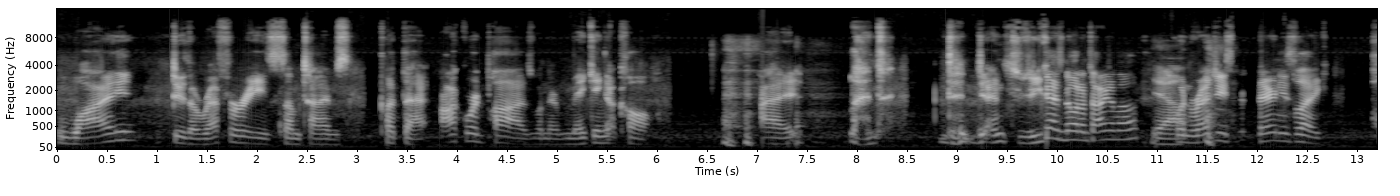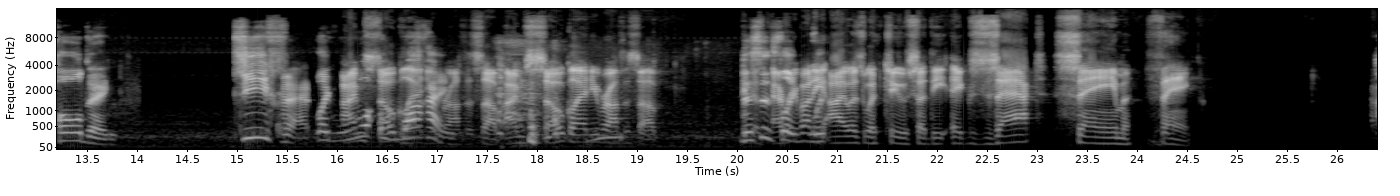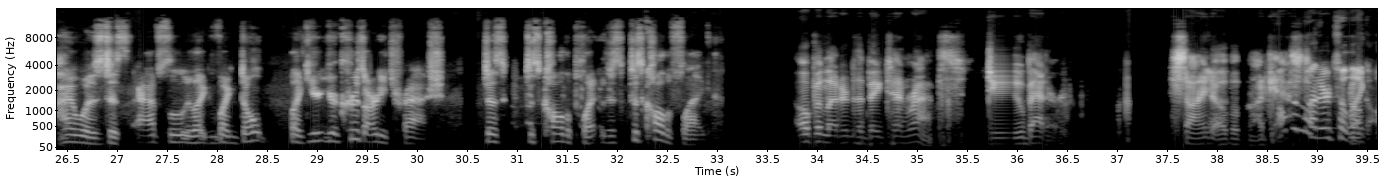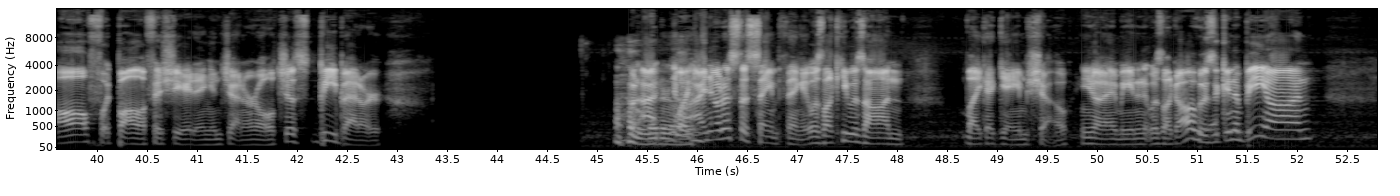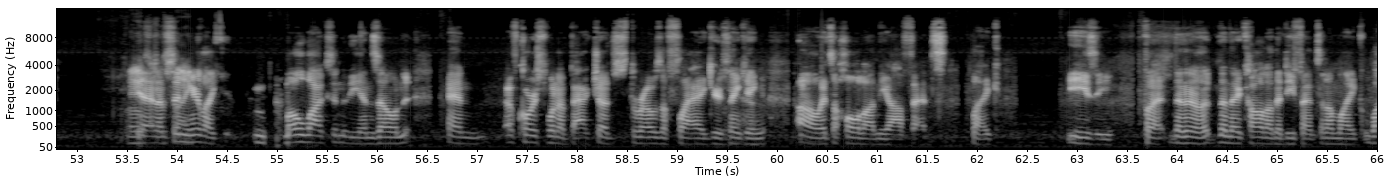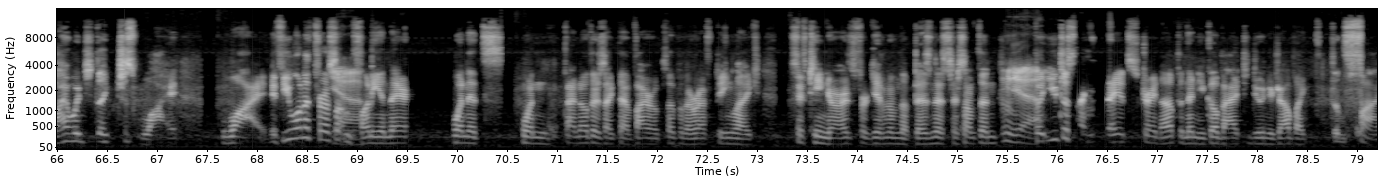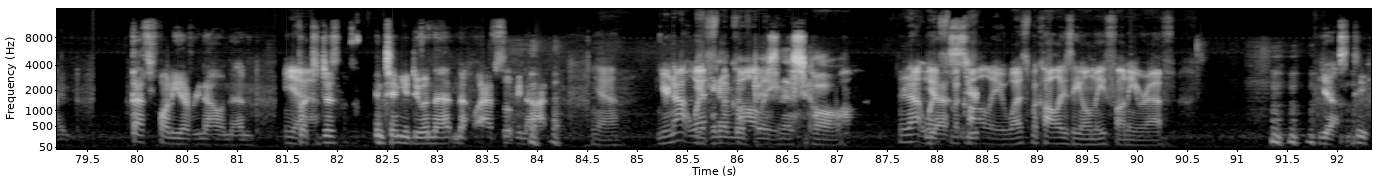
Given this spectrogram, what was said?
Why do the referees sometimes put that awkward pause when they're making a call? I and do you guys know what I'm talking about? yeah. When Reggie's there and he's like holding defense, like I'm wh- so glad why? you brought this up. I'm so glad you brought this up. This is everybody like I was with too said the exact same thing. I was just absolutely like like don't like your your crew's already trash. Just just call the play. Just just call the flag. Open letter to the Big Ten reps. Do better. Signed Yeah. Open Podcast. Open letter to like all football officiating in general. Just be better. I, no, I noticed the same thing. It was like he was on like a game show. You know what I mean? And it was like, oh, who's it gonna be on? And yeah, and I'm sitting here like Mo walks into the end zone, and of course when a back judge throws a flag, you're Yeah. thinking, oh, it's a hold on the offense, like easy. But then then they call it on the defense, and I'm like, why would you like just why, why? If you want to throw something Yeah. funny in there, when it's when I know there's like that viral clip of the ref being like 15 yards for giving him the business or something, yeah, but you just like say it straight up, and then you go back to doing your job. Like, fine, that's funny every now and then. yeah, But to just continue doing that, no, absolutely not. yeah. You're not Wes Giving him the business call. You're not Wes Yes, you're- McCauley. Wes McCauley's the only funny ref. yes, he's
